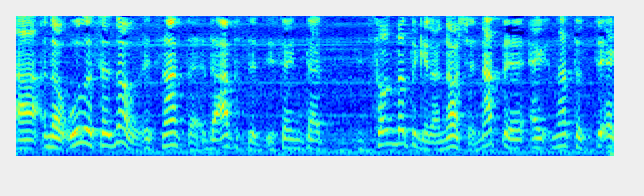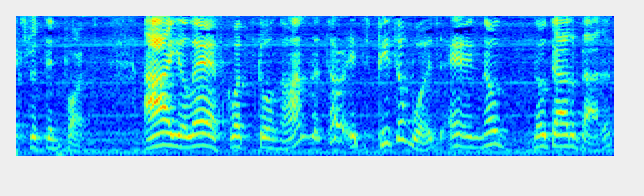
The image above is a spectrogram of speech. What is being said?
Uh, no, Ula says no. It's not the, the opposite. He's saying that it's talking about the Giranosha, not the not the th- extra thin parts. Ah, you'll ask what's going on. The Torah, it's a piece of wood, and no no doubt about it.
